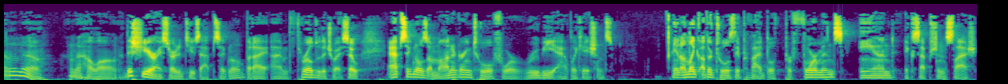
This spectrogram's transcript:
I don't know. I don't know how long. This year I started to use AppSignal, but I, I'm thrilled with the choice. So AppSignal is a monitoring tool for Ruby applications. And unlike other tools, they provide both performance and exception slash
